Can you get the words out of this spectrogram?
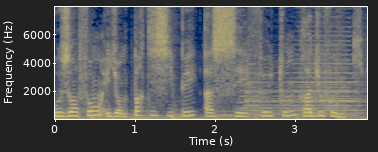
aux enfants ayant participé à ces feuilletons radiophoniques.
